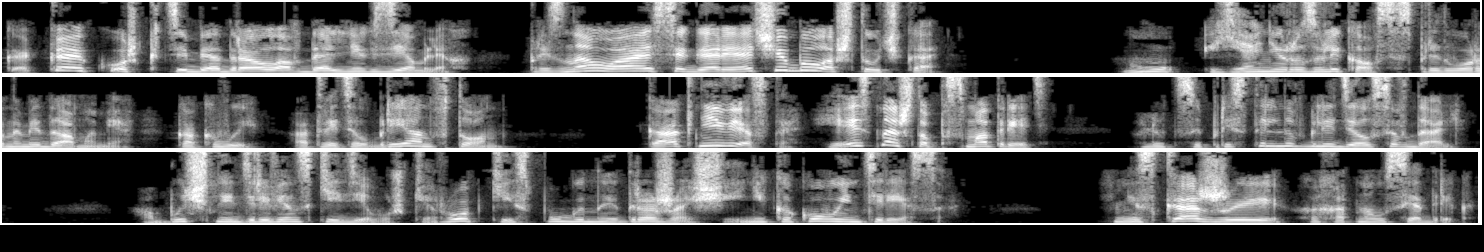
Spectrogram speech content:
Какая кошка тебя драла в дальних землях? Признавайся, горячая была штучка». «Ну, я не развлекался с придворными дамами, как вы», — ответил Бриан в тон. «Как невеста? Есть на что посмотреть?» Люци пристально вгляделся вдаль. Обычные деревенские девушки, робкие, испуганные, дрожащие, никакого интереса. «Не скажи», — хохотнул Седрик.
